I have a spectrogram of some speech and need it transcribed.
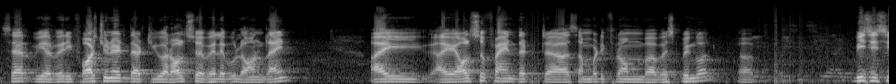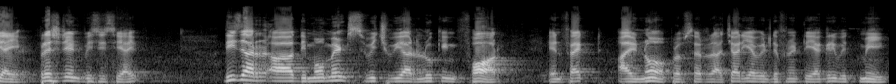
Sir, we are very fortunate that you are also available online. I, I also find that uh, somebody from uh, West Bengal, uh, BCCI, President BCCI, these are the moments which we are looking for. In fact, I know Professor Acharya will definitely agree with me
